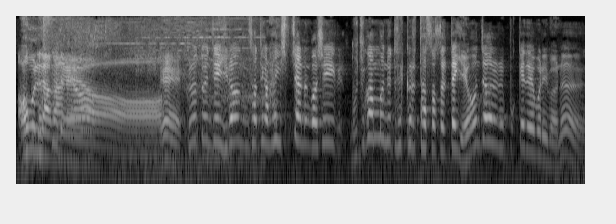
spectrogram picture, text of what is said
어, 아, 올라가네요. 예, 그리고 또 이제 이런 선택을 하기 쉽지 않은 것이 우주관문 테크를 탔었을 때 예언자를 뽑게 돼버리면은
